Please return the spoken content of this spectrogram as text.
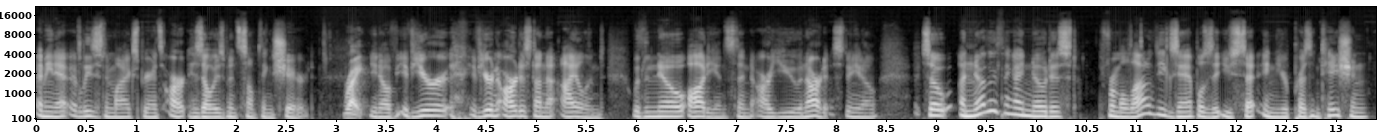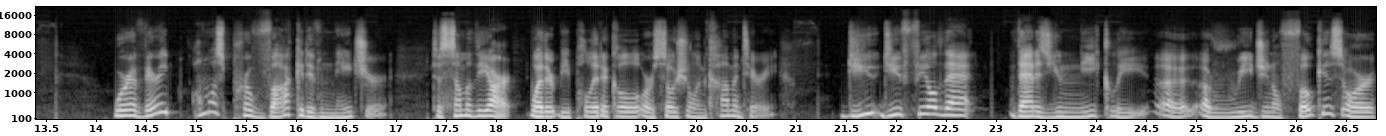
I mean, at least in my experience, art has always been something shared. Right. You know, if, if you're if you're an artist on an island with no audience, then are you an artist? You know. So another thing I noticed from a lot of the examples that you set in your presentation were a very almost provocative nature to some of the art, whether it be political or social and commentary. Do you do you feel that that is uniquely a, a, regional focus, or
